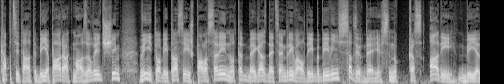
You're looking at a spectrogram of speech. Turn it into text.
kapacitāte bija pārāk maza līdz šim. Viņi to bija prasījuši pavasarī, nu tad beigās decembrī valdība bija viņus sadzirdējusi. Nu, kas arī bija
